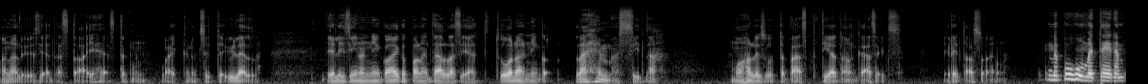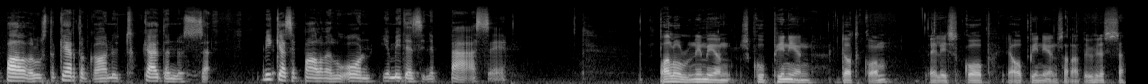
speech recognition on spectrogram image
analyysiä tästä aiheesta kuin vaikka nyt sitten Ylellä. Eli siinä on niin aika paljon tällaisia, että tuodaan niin lähemmäs sitä mahdollisuutta päästä tietoon käsiksi eri tasoilla. Me puhumme teidän palvelusta. Kertokaa nyt käytännössä, mikä se palvelu on ja miten sinne pääsee? Palvelun nimi on scoopinion.com, eli scope ja opinion sanat yhdessä.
